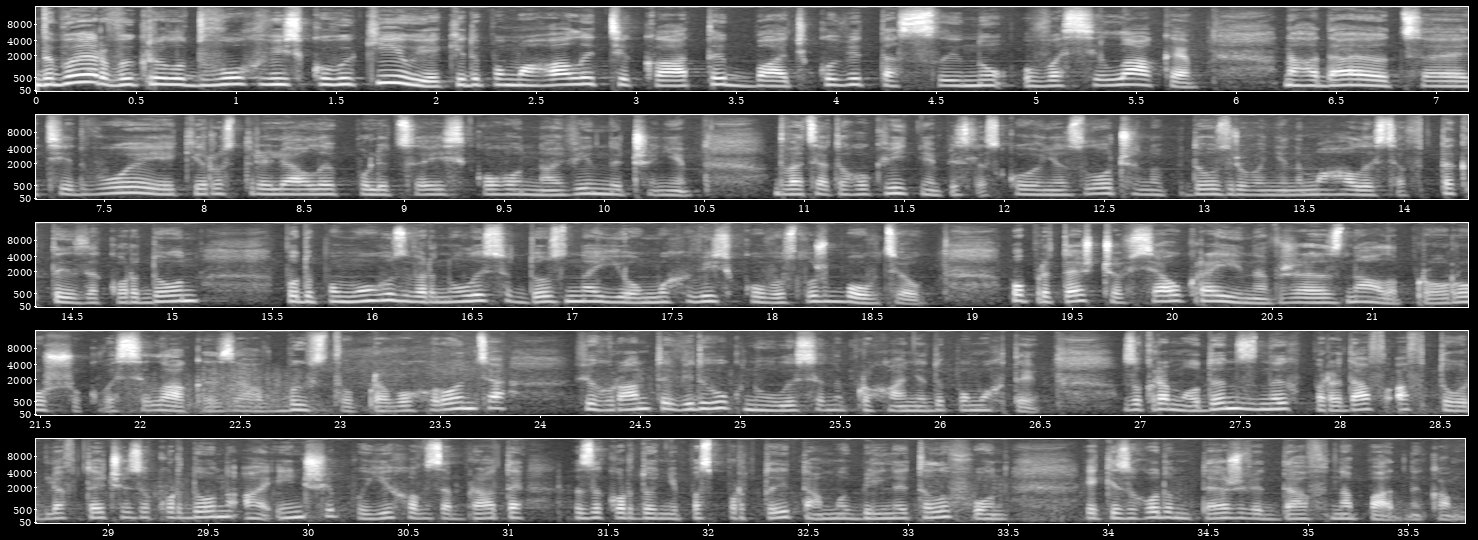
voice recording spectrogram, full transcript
ДБР викрило двох військовиків, які допомагали тікати батькові та сину Васілаки. Нагадаю, це ті двоє, які розстріляли поліцейського на Вінниччині. 20 квітня після скоєння злочину підозрювані намагалися втекти за кордон. По допомогу звернулися до знайомих військовослужбовців. Попри те, що вся Україна вже знала про розшук Васілаки за вбивство правоохоронця, фігуранти відгукнулися на прохання допомогти. Зокрема, один з них передав авто для втечі за кордон, а інший поїхав забрати закордонні паспорти та мобільний телефон, який згодом теж віддав нападникам.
